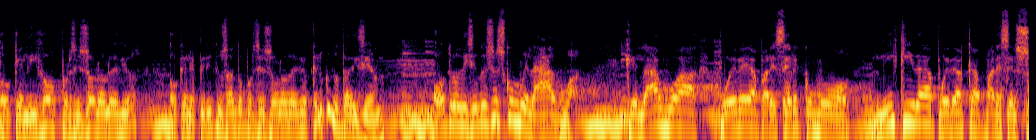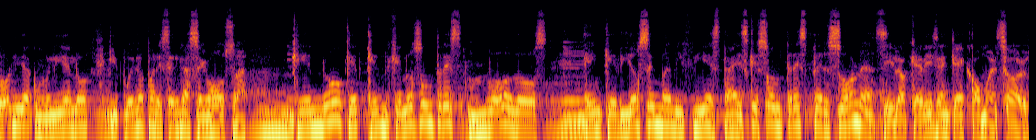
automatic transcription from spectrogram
o que el Hijo por sí solo no es Dios, o que el Espíritu Santo por sí solo no es Dios. ¿Qué es lo que tú estás diciendo? Otro diciendo, eso es como el agua, que el agua puede aparecer como líquida, puede aparecer sólida como el hielo y puede aparecer gaseosa. Que no, que, que, que no son tres modos en que Dios se manifiesta, es que son tres personas. Y los que dicen que es como el sol.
